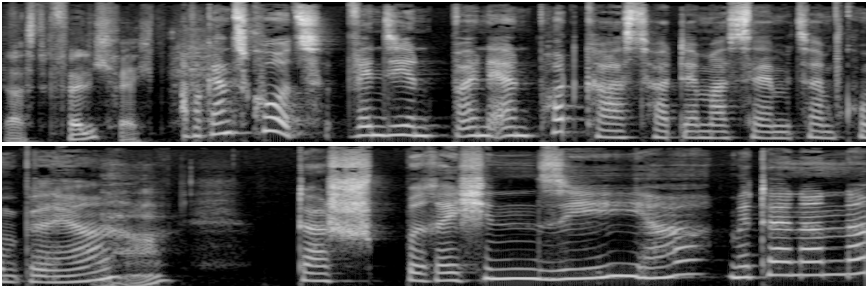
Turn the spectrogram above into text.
Da hast du völlig recht. Aber ganz kurz, wenn, Sie, wenn er einen Podcast hat, der Marcel mit seinem Kumpel, ja, Ja, da sprechen Sie ja miteinander,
